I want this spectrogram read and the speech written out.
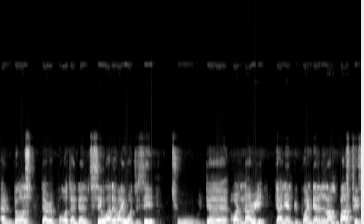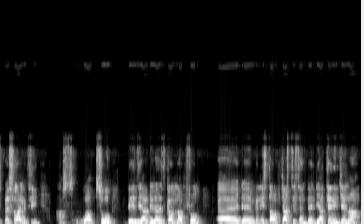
endorse the report and then say whatever you want to say to the ordinary Ghanaian people and then lambast his personality as well. So this is the update that is coming up from uh, the Minister of Justice and then the Attorney General,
